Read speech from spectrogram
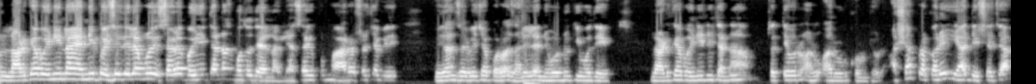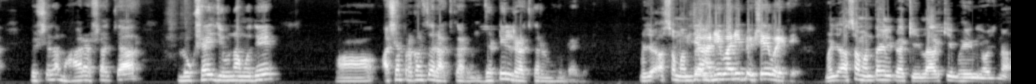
पण लाडक्या बहिणींना यांनी पैसे दिल्यामुळे सगळ्या बहिणी त्यांनाच मतं द्यायला लागली असं. पण महाराष्ट्राच्या वि- विधानसभेच्या परवा झालेल्या निवडणुकीमध्ये लाडक्या बहिणींनी त्यांना सत्तेवर आरू- आरूढ करून ठेवलं अशा प्रकारे या देशाच्या विशेषतः महाराष्ट्राच्या लोकशाही जीवनामध्ये अशा प्रकारचं राजकारण जटिल राजकारण होऊन राहिलं म्हणजे असं म्हणजे म्हणता आणीबाणीपेक्षाही वाईट आहे म्हणजे असं म्हणता येईल का की लाडकी बहीण योजना.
